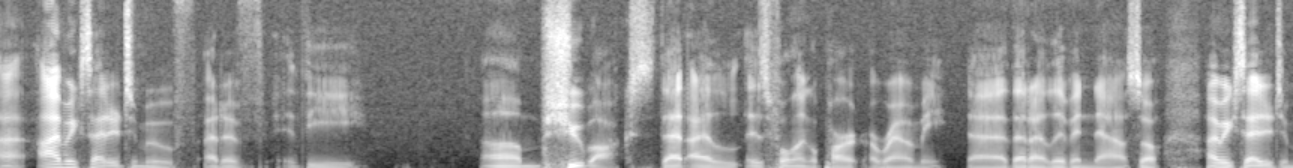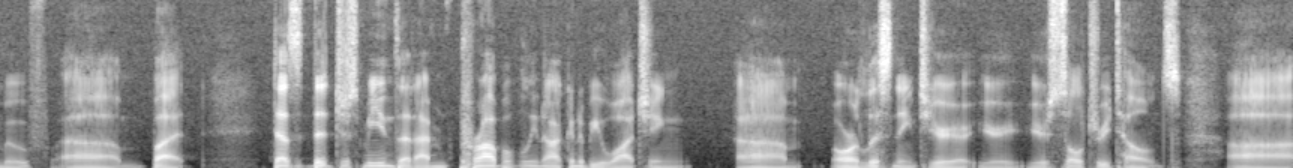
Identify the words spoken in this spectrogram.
Uh, I'm excited to move out of the um, shoebox that I is falling apart around me uh, that I live in now. So I'm excited to move. Um, but does that just means that I'm probably not going to be watching um, or listening to your your, your sultry tones uh,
